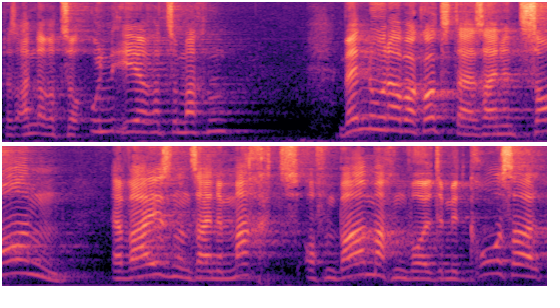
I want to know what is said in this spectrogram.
das andere zur Unehre zu machen? Wenn nun aber Gott da seinen Zorn erweisen und seine Macht offenbar machen wollte, mit großer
